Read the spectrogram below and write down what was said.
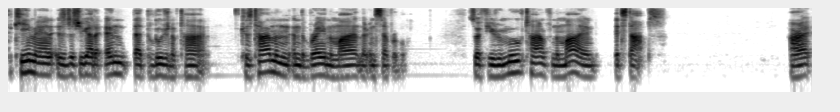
the key man is just you got to end that delusion of time because time and, and the brain the mind they're inseparable so if you remove time from the mind, it stops. All right?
